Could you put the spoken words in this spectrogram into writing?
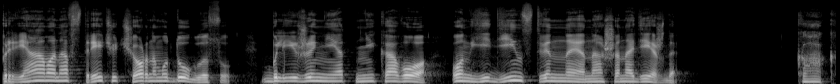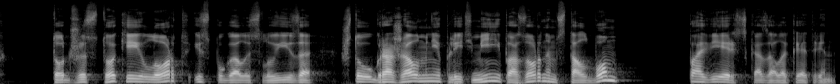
прямо навстречу черному Дугласу. Ближе нет никого. Он единственная наша надежда. «Как? Тот жестокий лорд, — испугалась Луиза, — что угрожал мне плетьми и позорным столбом?» «Поверь, — сказала Кэтрин,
